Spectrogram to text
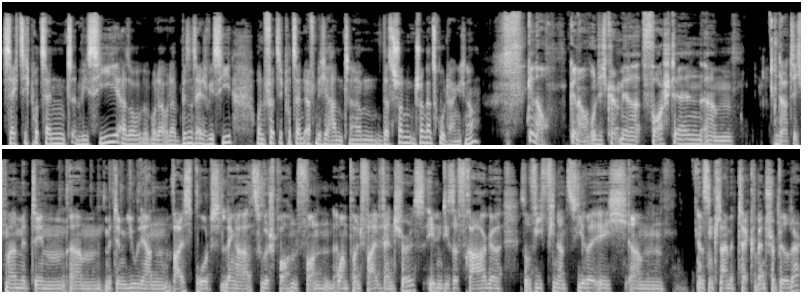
60 Prozent VC, also oder oder Business Angel VC und 40 Prozent öffentliche Hand. Ähm, das ist schon schon ganz gut eigentlich, ne? Genau, Genau, und ich könnte mir vorstellen, ähm, da hatte ich mal mit dem ähm, mit dem Julian Weißbrot länger zugesprochen von 1.5 Ventures eben diese Frage, so wie finanziere ich ähm, das ist ein Climate Tech Venture Builder.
